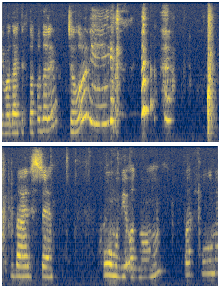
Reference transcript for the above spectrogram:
І вгадайте, хто подарив? Чоловік. Далі кумові одному парфуми.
